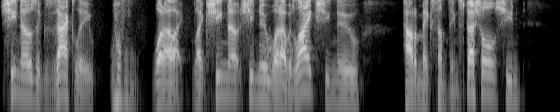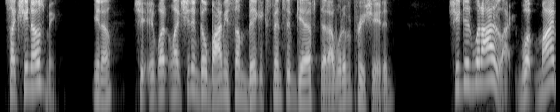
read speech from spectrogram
she knows exactly what I like. Like she know she knew what I would Mhm. like. She knew how to make something special. She it's like she knows me. You know, she it wasn't like she didn't go buy me some big expensive gift that I would have appreciated. She did what I like, what my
